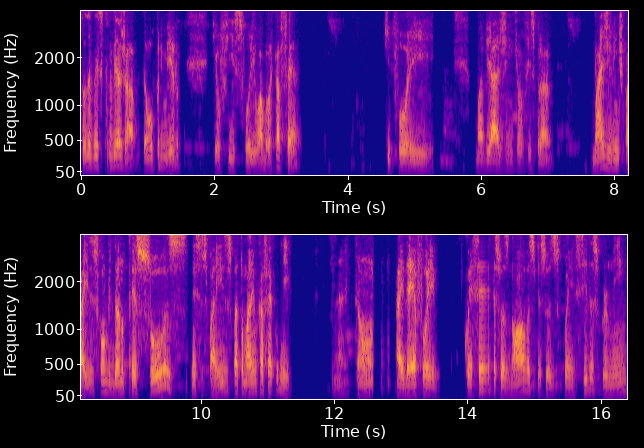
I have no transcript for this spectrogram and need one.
toda vez que eu viajava. Então o primeiro que eu fiz foi o Abla Café, que foi uma viagem que eu fiz para mais de 20 países, convidando pessoas nesses países para tomarem um café comigo. Né? Então a ideia foi conhecer pessoas novas, pessoas conhecidas por mim,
